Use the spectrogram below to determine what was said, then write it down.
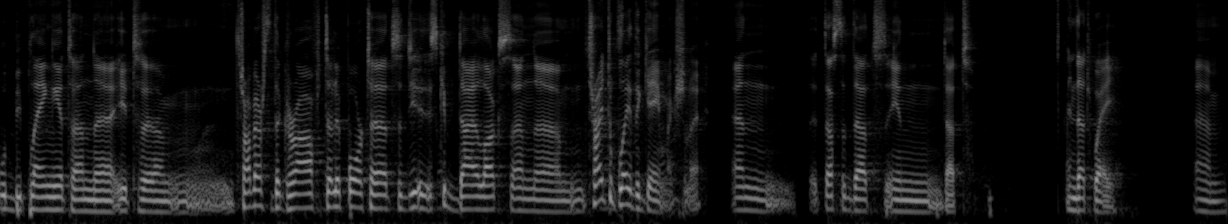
would be playing it and uh, it um, traversed the graph, teleported, di- skipped dialogues, and um, tried to play the game actually, and tested that in that in that way. Um,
